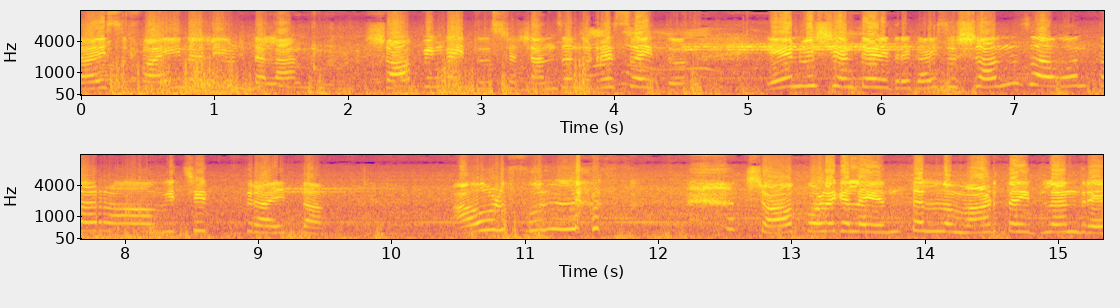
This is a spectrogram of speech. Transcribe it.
ಗಾಯ್ಸ್ ಫೈನಲಿ ಉಂಟಲ್ಲ. ಶಾಪಿಂಗ್ ಆಯ್ತು ಶಂಜಂದು ಡ್ರೆಸ್ ಆಯ್ತು. ಏನ್ ವಿಷಯ ಅಂತ ಹೇಳಿದ್ರೆ ಗೈಸ್ ಶಂಜ ಒಂಥರ ವಿಚಿತ್ರ ಆಯ್ತಾ. ಅವಳು ಫುಲ್ ಶಾಪ್ ಒಳಗೆಲ್ಲ ಎಂತೆಲ್ಲ ಮಾಡ್ತಾ ಇದ್ಲು ಅಂದ್ರೆ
